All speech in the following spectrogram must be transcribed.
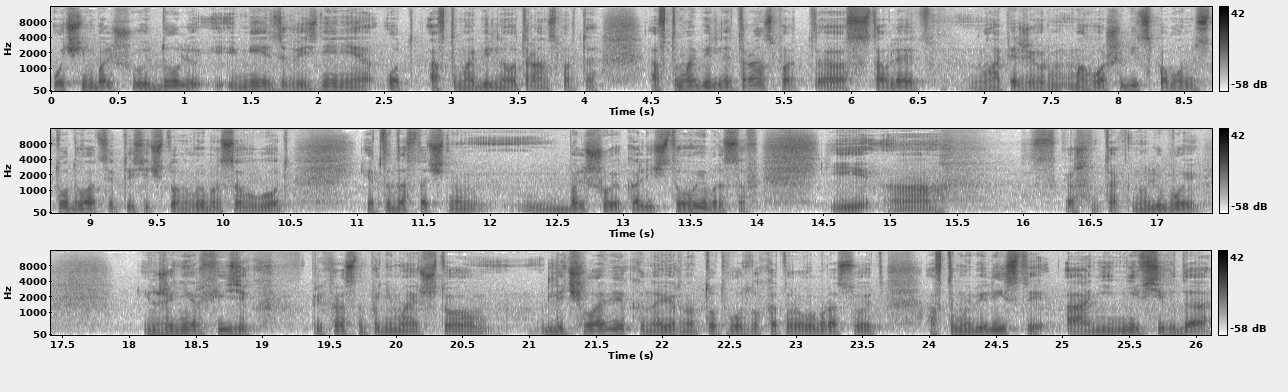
очень большую долю имеет загрязнение от автомобильного транспорта. Автомобильный транспорт э, составляет, ну, опять же, могу ошибиться, по-моему, 120 тысяч тонн выбросов в год. Это достаточно большое количество выбросов. И, э, скажем так, ну, любой инженер, физик прекрасно понимает, что для человека, наверное, тот воздух, который выбрасывают автомобилисты, а они не всегда,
